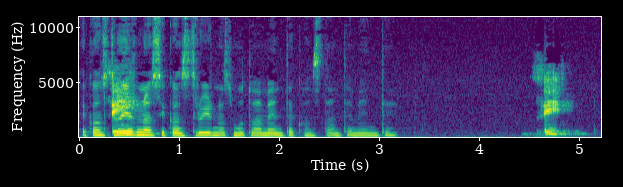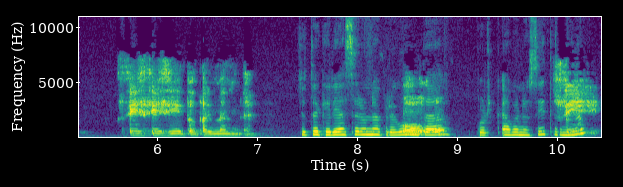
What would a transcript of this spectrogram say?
de construirnos y construirnos mutuamente constantemente. Sí, sí, sí, sí, totalmente. Yo te quería hacer una pregunta. Por... Ah, bueno, sí, termina. Sí.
